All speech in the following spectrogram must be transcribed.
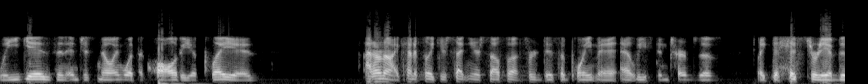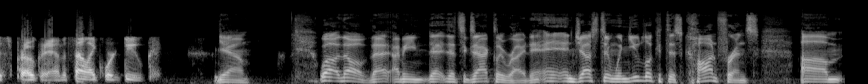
league is and, and just knowing what the quality of play is, I don't know. I kind of feel like you're setting yourself up for disappointment, at least in terms of like the history of this program. It's not like we're Duke. Yeah. Well, no, that I mean that, that's exactly right. And, and, Justin, when you look at this conference, um,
